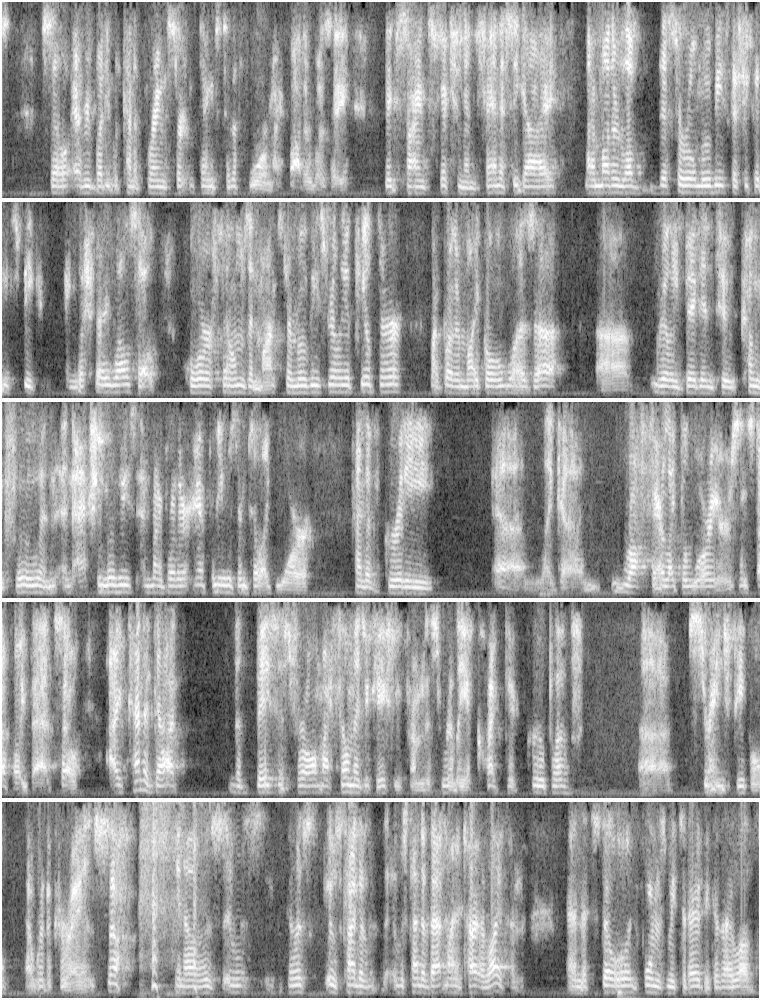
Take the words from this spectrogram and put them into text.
So everybody would kind of bring certain things to the fore. My father was a big science fiction and fantasy guy. My mother loved visceral movies because she couldn't speak English very well. So horror films and monster movies really appealed to her. My brother Michael was uh, uh, really big into kung fu and, and action movies, and my brother Anthony was into like more kind of gritty, uh, like uh, rough fare, like the Warriors and stuff like that. So I kind of got the basis for all my film education from this really eclectic group of uh, strange people that were the Correias. So, you know, it was it was it was it was kind of it was kind of that my entire life, and and it still informs me today because I love,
